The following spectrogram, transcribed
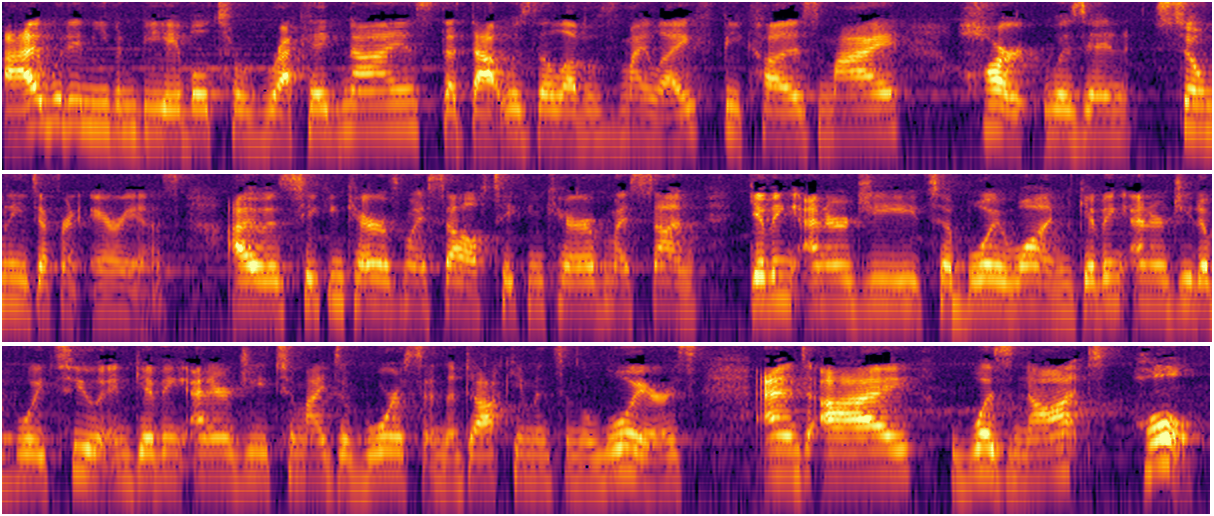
I wouldn't even be able to recognize that that was the love of my life because my heart was in so many different areas. I was taking care of myself, taking care of my son, giving energy to boy one, giving energy to boy two, and giving energy to my divorce and the documents and the lawyers. And I was not whole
